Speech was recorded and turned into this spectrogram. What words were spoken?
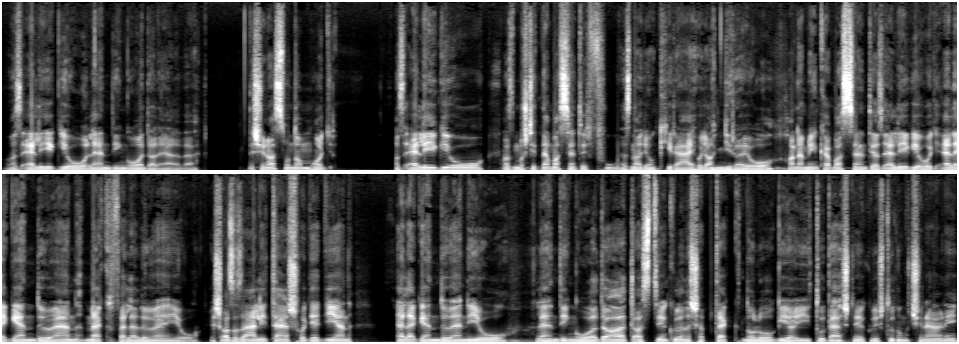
Az elég jó landing oldal elve. És én azt mondom, hogy az elég jó, az most itt nem azt jelenti, hogy fú, ez nagyon király, hogy annyira jó, hanem inkább azt jelenti, az elég jó, hogy elegendően, megfelelően jó. És az az állítás, hogy egy ilyen elegendően jó landing oldalt, azt ilyen különösebb technológiai tudás nélkül is tudunk csinálni,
